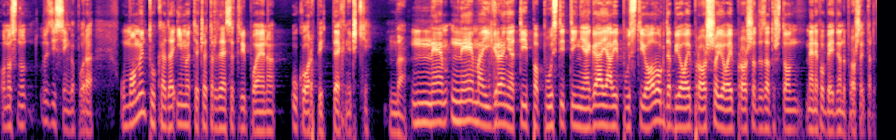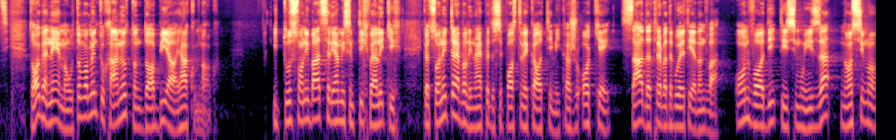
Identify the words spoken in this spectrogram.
Odnosno, iz Singapura. U momentu kada imate 43 poena u korpi, tehnički, Da. Ne, nema igranja tipa pustiti njega, ja bi pustio ovog da bi ovaj prošao i ovaj prošao da zato što on mene pobedio na prošloj trci. Toga nema. U tom momentu Hamilton dobija jako mnogo. I tu su oni bacali, ja mislim, tih velikih, kad su oni trebali najpred da se postave kao tim i kažu, ok, sada treba da budete 1-2. On vodi, ti si mu iza, nosimo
